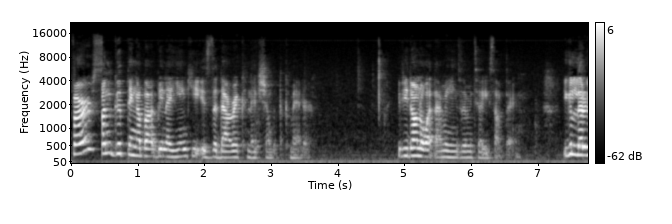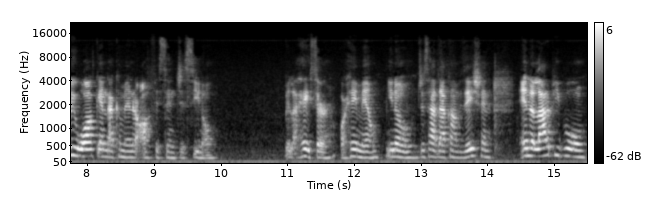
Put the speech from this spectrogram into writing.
First, one good thing about being a Yankee is the direct connection with the commander. If you don't know what that means, let me tell you something. You can literally walk in that commander office and just, you know, be like, hey, sir, or hey, ma'am, you know, just have that conversation. And a lot of people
